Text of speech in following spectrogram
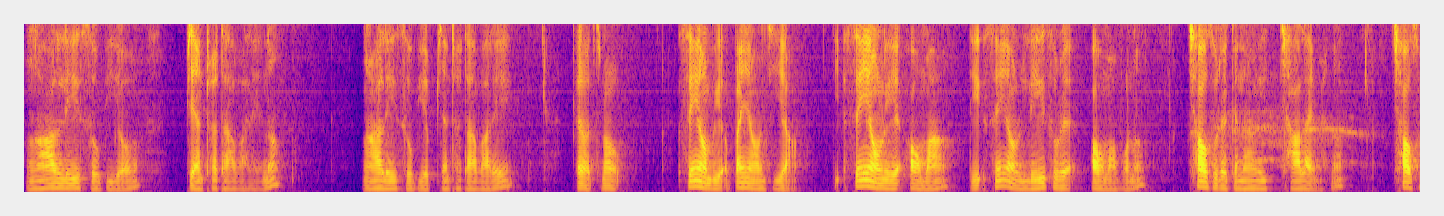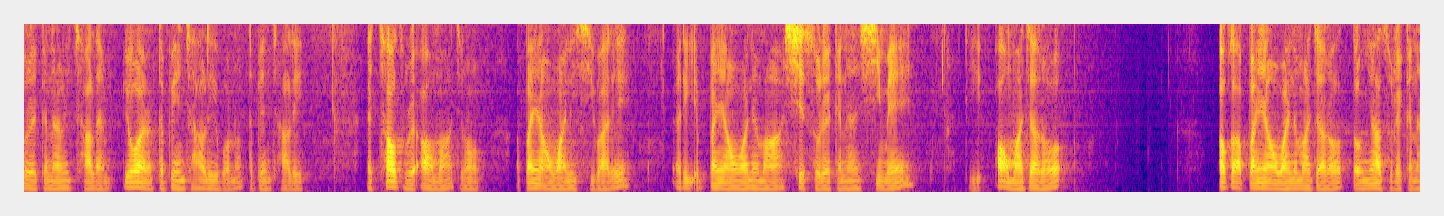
5လေးဆိုပြီးတော့ပြန်ထွက်ထားပါတယ်နော်5လေးဆိုပြီးတော့ပြန်ထွက်ထားပါတယ် အဲ့တော့ကျွန်တော်အစင်းအောင်ပြီးအပန်းအောင်ကြည့်အောင်ဒီအစင်းအောင်လေးရဲ့အောက်မှာဒီအစင်းအောင်၄ဆိုတဲ့အောက်မှာပေါ့နော်6ဆိုတဲ့ကဏ္ဍလေးချလိုက်မယ်နော်6ဆိုတဲ့ကဏ္ဍလေးချလိုက်ပြောရရင်တပင်ချလေးပေါ့နော်တပင်ချလေးအဲ6ဆိုတဲ့အောက်မှာကျွန်တော်အပန်းအောင်ဝိုင်းလေးရှိပါတယ်အဲ့ဒီအပန်းအောင်ဝိုင်းထဲမှာ8ဆိုတဲ့ကဏ္ဍရှိမယ်ဒီအောက်မှာကျတော့အောက်ကအပန်းအောင်ဝိုင်းထဲမှာကျတော့3ညဆိုတဲ့ကဏ္ဍ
